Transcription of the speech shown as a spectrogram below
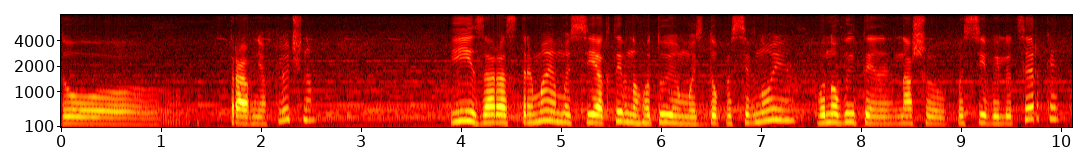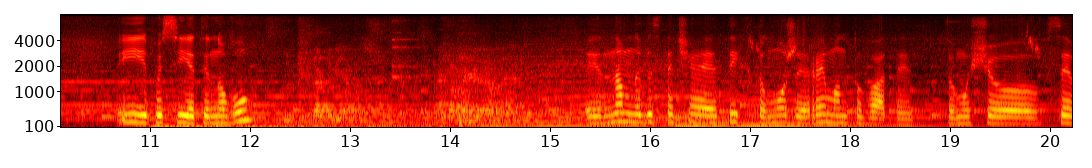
до травня включно. І зараз тримаємось і активно готуємось до посівної, поновити нашу посіви люцерки і посіяти нову. Нам не вистачає тих, хто може ремонтувати, тому що все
